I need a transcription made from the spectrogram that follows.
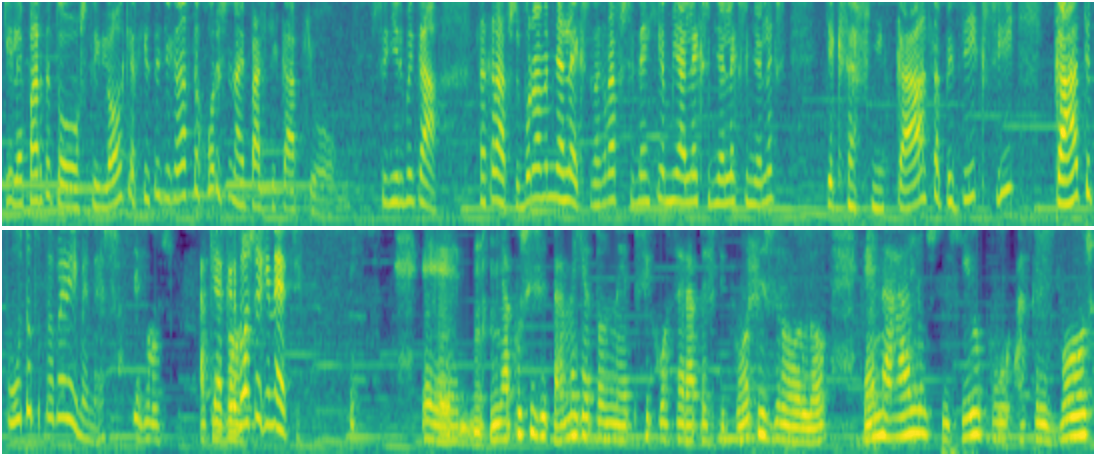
και λέει πάρτε το στυλό και αρχίστε και γράφετε χωρίς να υπάρχει κάποιο συνειρμικά. Θα γράψεις, μπορεί να είναι μια λέξη, να γράφεις συνέχεια μια λέξη, μια λέξη, μια λέξη και ξαφνικά θα επιδείξει κάτι που ούτε που το περίμενες. Και ακριβώς έγινε έτσι. έτσι. Ε, μια που συζητάμε για τον ε, ψυχοθεραπευτικό της ρόλο, ένα άλλο στοιχείο που ακριβώς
